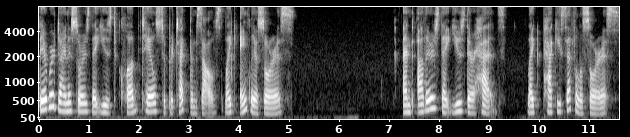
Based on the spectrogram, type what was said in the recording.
There were dinosaurs that used club tails to protect themselves, like Ankylosaurus, and others that used their heads, like Pachycephalosaurus.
